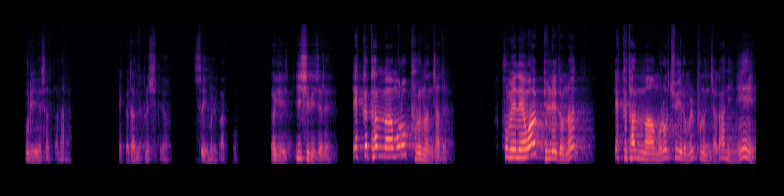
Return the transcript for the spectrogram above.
불의에서 떠나라. 깨끗한 그릇이 되어 쓰임을 받고 여기 22절에 깨끗한 마음으로 부르는 자들. 후메네와 빌레도는 깨끗한 마음으로 주의 이름을 부르는 자가 아니니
